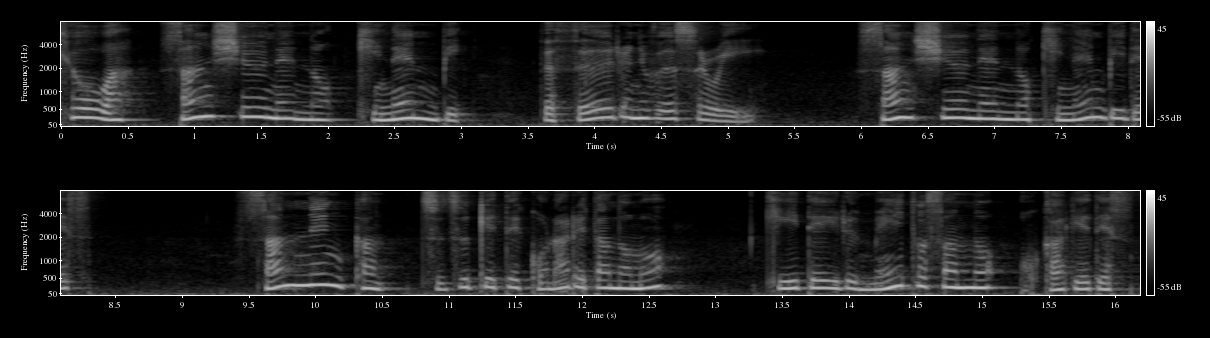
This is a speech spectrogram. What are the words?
今日は3周年の記念日、the third anniversary。3周年の記念日です。3年間続けてこられたのも聞いているメイトさんのおかげです。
